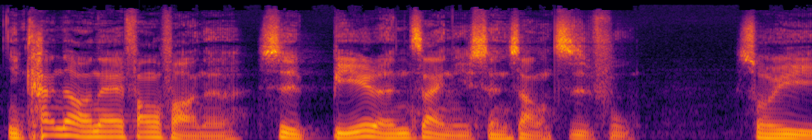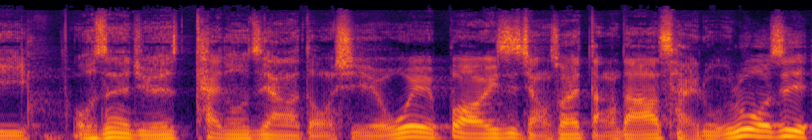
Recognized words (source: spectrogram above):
你看到的那些方法呢，是别人在你身上致富。所以我真的觉得太多这样的东西，我也不好意思讲出来挡大家财路。如果是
